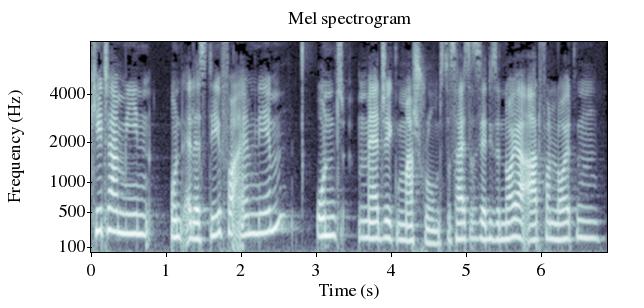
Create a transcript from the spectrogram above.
Ketamin und LSD vor allem nehmen und Magic Mushrooms. Das heißt, es ist ja diese neue Art von Leuten.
